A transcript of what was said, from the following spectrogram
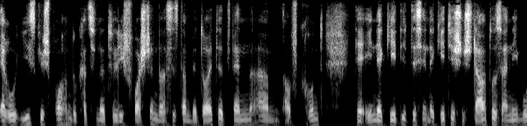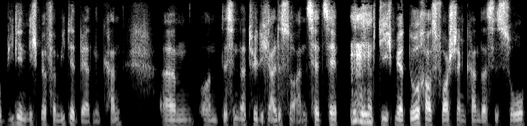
ROIs gesprochen. Du kannst dir natürlich vorstellen, was es dann bedeutet, wenn ähm, aufgrund der Energie des energetischen Status eine Immobilie nicht mehr vermietet werden kann. Ähm, und das sind natürlich alles so Ansätze, die ich mir durchaus vorstellen kann, dass es so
